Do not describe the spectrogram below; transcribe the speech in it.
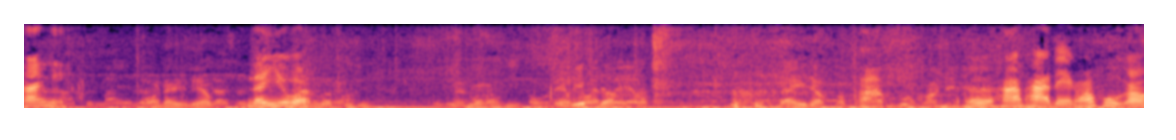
ทางนี้อ๋อได้แล้วได้อยุบ่รีบเดี๋ยวได้เดี๋ยวกับพามพวกเขานี่เออหาผ้าแดงมาผูกเอา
